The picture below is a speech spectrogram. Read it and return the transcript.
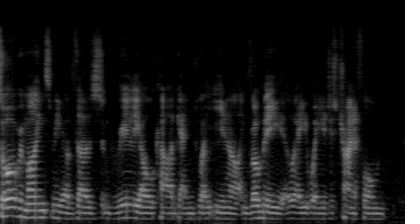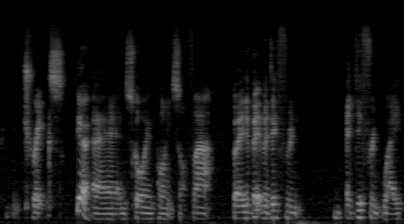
sort of reminds me of those really old card games where you know, like Rummy, where, you- where you're just trying to form tricks Yeah, uh, and scoring points off that, but in a bit of a different a different way,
